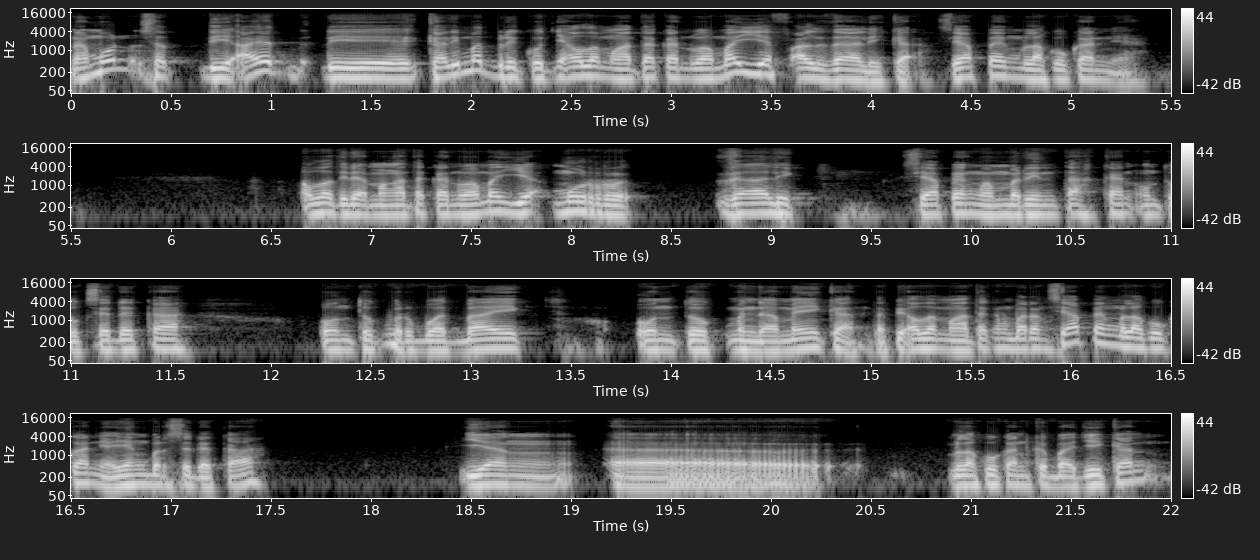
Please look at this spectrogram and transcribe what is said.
Namun di ayat di kalimat berikutnya Allah mengatakan wa may yaf'al dzalika. Siapa yang melakukannya? Allah tidak mengatakan wa may ya'mur Zalik. Siapa yang memerintahkan untuk sedekah, untuk berbuat baik, untuk mendamaikan. Tapi Allah mengatakan barang siapa yang melakukannya, yang bersedekah, yang uh, melakukan kebajikan,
